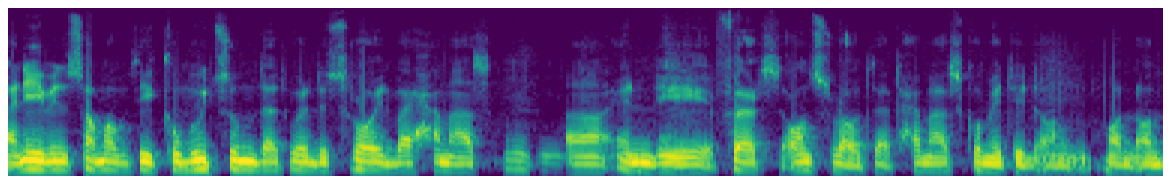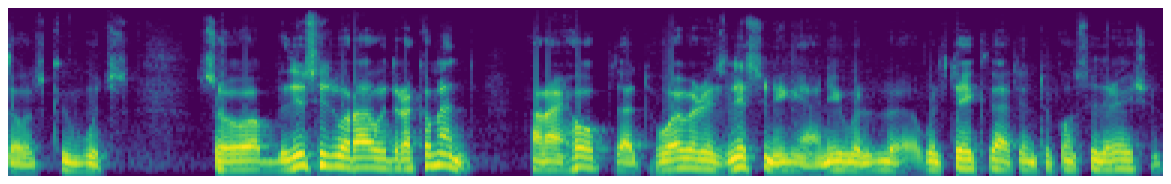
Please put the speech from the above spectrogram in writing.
and even some of the kibbutzim that were destroyed by Hamas mm-hmm. uh, in the first onslaught that Hamas committed on, on, on those kibbutz. So uh, this is what I would recommend. And I hope that whoever is listening, Annie, will, uh, will take that into consideration.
